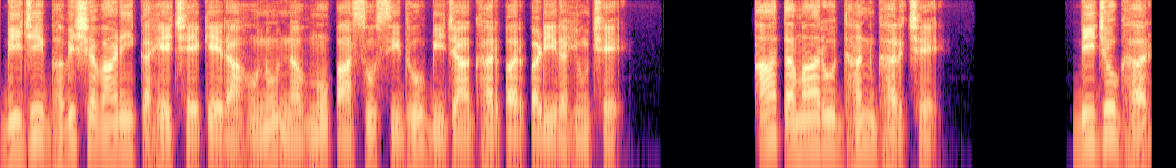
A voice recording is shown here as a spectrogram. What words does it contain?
બીજી ભવિષ્યવાણી કહે છે કે રાહુનું નવમું પાસું સીધું બીજા ઘર પર પડી રહ્યું છે. આ તમારું ધન ઘર છે. બીજું ઘર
